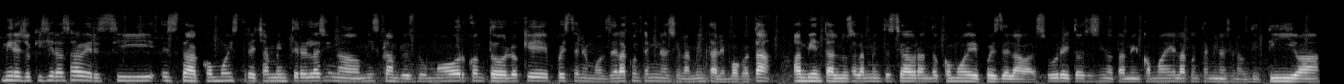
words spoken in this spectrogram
Mira, yo quisiera saber si está como estrechamente relacionado mis cambios de humor con todo lo que pues tenemos de la contaminación ambiental en Bogotá. Ambiental no solamente estoy hablando como de pues de la basura y todo eso, sino también como de la contaminación auditiva,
